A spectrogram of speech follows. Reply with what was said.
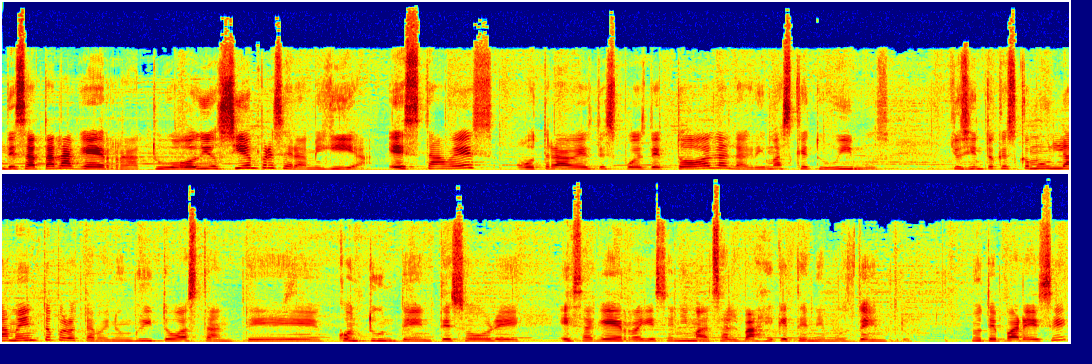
Desata la guerra, tu odio siempre será mi guía, esta vez, otra vez después de todas las lágrimas que tuvimos. Yo siento que es como un lamento, pero también un grito bastante contundente sobre esa guerra y ese animal salvaje que tenemos dentro. ¿No te parece?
